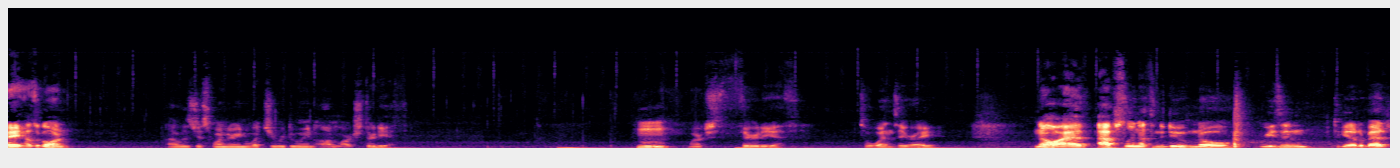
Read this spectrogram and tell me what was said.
Hey, how's it going? I was just wondering what you were doing on March 30th. Hmm, March 30th. It's a Wednesday, right? No, I have absolutely nothing to do. No reason to get out of bed.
